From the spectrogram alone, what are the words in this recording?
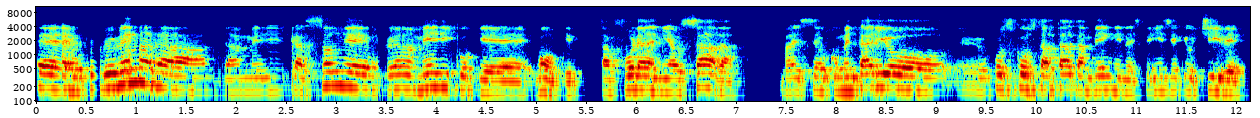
É, o problema da, da medicação é um problema médico que, bom, que está fora da minha alçada, mas o comentário eu posso constatar também na experiência que eu tive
